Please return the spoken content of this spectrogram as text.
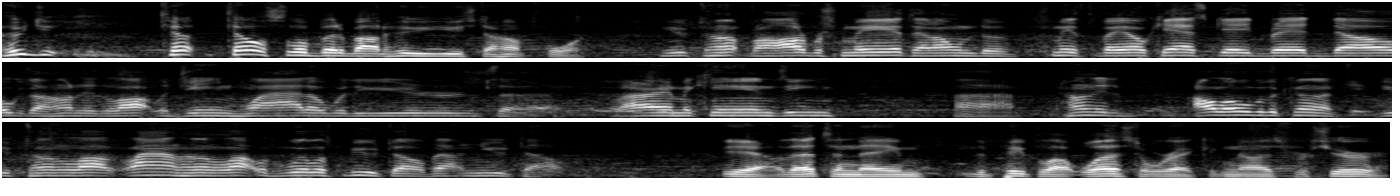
Who'd you tell, tell us a little bit about who you used to hunt for? Used to hunt for Oliver Smith. I owned the Smithville Cascade bred dogs. I hunted a lot with Gene White over the years. Uh, Larry McKenzie. Uh, hunted all over the country. Used to hunt a lot, lion hunt a lot with Willis Butolph out in Utah. Yeah, that's a name the people out west will recognize for sure.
